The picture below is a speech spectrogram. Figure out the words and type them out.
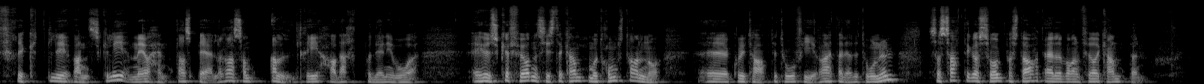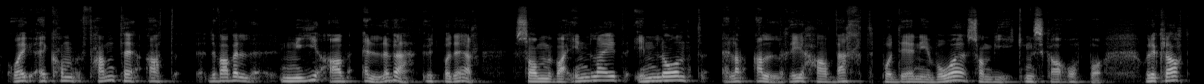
fryktelig vanskelig med å hente spillere som aldri har vært på det nivået. Jeg husker før den siste kampen mot Tromsdal nå, eh, hvor de tapte 2-4 etter lede 2-0, så satt jeg og så på startelveren før kampen. Og jeg, jeg kom fram til at det var vel ni av elleve utpå der som var innleid, innlånt, eller aldri har vært på det nivået som Viking skal opp på. Og det er klart,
